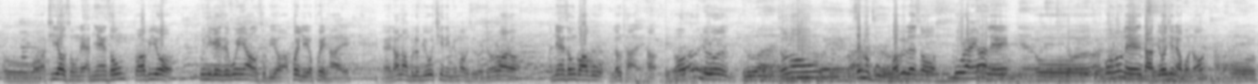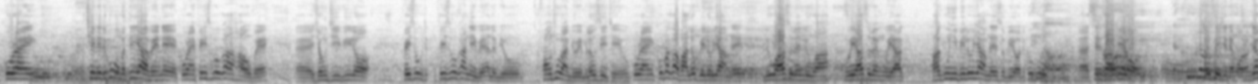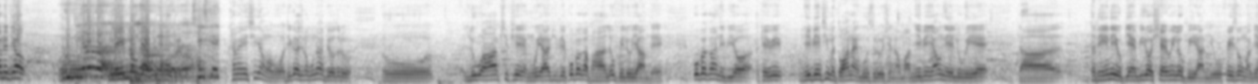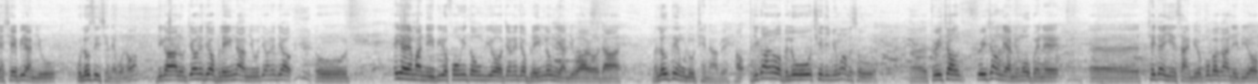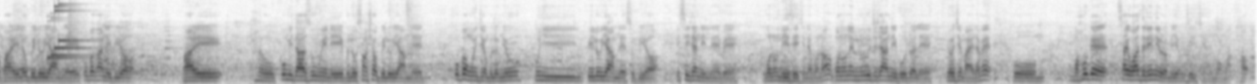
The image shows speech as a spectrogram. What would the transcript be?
ဟိုဘောအထီရောက်ဆုံးနဲ့အမြန်ဆုံးသွားပြီးတော့ကုညီကယ်ဆယ်ခွင့်ရအောင်ဆိုပြီးတော့အဖွဲ့လေးတော့ဖွဲ့ထားတယ်အဲနောက်တော့ဘလို့မျိုးအခြေအနေမျိုးမှမဆိုတော့ကျွန်တော်တို့ကတော့အမြန်ဆုံးသွားဖို့လုပ်ထားတယ်ဟုတ်ဟောအဲ့လိုမျိုးတော့လုံးလုံးစိတ်မပူဘာဖြစ်လို့လဲဆိုတော့ကိုရိုင်းကလည်းဟိုအကုန်လုံးလည်းဒါပြောချင်တာပေါ့နော်ဟိုကိုရိုင်းအခြေအနေတခုကိုမသိရဘဲနဲ့ကိုရိုင်း Facebook ကဟာကိုပဲအဲယုံကြည်ပြီးတော့ Facebook Facebook ကနေပဲအဲ့လိုမျိုး ဖောင်းထူတာမျိုးတွေမလုပ်စေချင်ဘူးကိုယ်တိုင်ကိုယ့်ဘက်ကဘာလုပ်ပေးလို့ရမလဲလူဝါဆိုလဲလူဝါငွေအားဆိုလဲငွေအားဘာကူညီပေးလို့ရမလဲဆိုပြီးတော့တခုခုအဲစဉ်းစားပြီးတော့ဟိုလုပ်စေချင်တယ်ပေါ့နော်တယောက်နဲ့တယောက်လူတယောက်ကလိမ့်လုံးနေမျိုးမဟုတ်ပဲ cheesecake ခဏရှိရမှာပေါ့အဓိကကျွန်တော်ခုနကပြောသလိုဟိုလူအားဖြစ်ဖြစ်ငွေအားဖြစ်ဖြစ်ကိုယ့်ဘက်ကဘာလုပ်ပေးလို့ရမလဲကိုယ့်ဘက်ကနေပြီးတော့အကယ်၍မြေပြင်ထိမသွားနိုင်ဘူးဆိုလို့ရှိရင်တော့မှမြေပြင်ရောက်နေတဲ့လူတွေရဲ့ဒါ သတင်းတွေကိုပြန်ပြီးတော့ sharing လုပ်ပေးတာမျိုး Facebook မှာပြန် share ပေးတာမျိုးကိုလုပ်စီချင်တယ်ပေါ့နော်အဓိကအလုံးတယောက်နဲ့တယောက် blame တာမျိုးတယောက်နဲ့တယောက်ဟိုအဲ့ရရမှာနေပြီးတော့ဖုန်းကြီးသုံးပြီးတော့တယောက်နဲ့တယောက် blame လုပ်နေရမျိုးကတော့ဒါမလုပ်သင့်ဘူးလို့ထင်တာပဲဟုတ်အဓိကတော့ဘယ်လိုအခြေအနေမျိုးမှမဆိုအဲတွေးကြောက်တွေးကြောက်နေရမျိုးမဟုတ်ဘဲနဲ့အဲထိတ်တက်ရင်ဆိုင်ပြီးတော့ကိုယ့်ဘက်ကနေပြီးတော့ဘာတွေလုပ်ပေးလို့ရမလဲကိုယ့်ဘက်ကနေပြီးတော့ဘာတွေဟိုကိုမိသားစုဝင်တွေဘယ်လိုစောင့်ရှောက်ပေးလို့ရမလဲ ကိုယ့်ဘက်ဝင်ကျင်ဘယ်လိုမျိုးကူညီပေးလို့ရမလဲဆိုပြီးတော့အစိတ်တက်နေနေပဲအကုန်လုံးနေစေချင်တယ်ပေါ့နော်အကုန်လုံးလည်းနူးနူးကြကြနေဖို့အတွက်လည်းပြောချင်ပါတယ်ဒါပေမဲ့ဟိုမဟုတ်တဲ့ site wire သတင်းတွေတော့မယုံစေချင်ဘူးပေါ့မှာဟုတ်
